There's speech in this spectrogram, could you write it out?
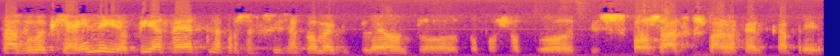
να δούμε ποια είναι η οποία θα έρθει να προσαξίσει ακόμα επιπλέον το, το ποσό της προσάυξης που αναφέρθηκα πριν.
